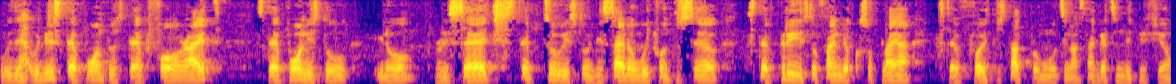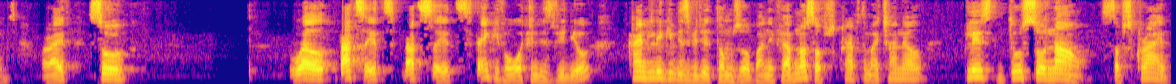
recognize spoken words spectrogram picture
we did step one to step four, right? Step one is to, you know, research. Step two is to decide on which one to sell. Step three is to find your supplier. Step four is to start promoting and start getting the perfumes. All right. So, well, that's it. That's it. Thank you for watching this video. Kindly give this video a thumbs up. And if you have not subscribed to my channel, please do so now. Subscribe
